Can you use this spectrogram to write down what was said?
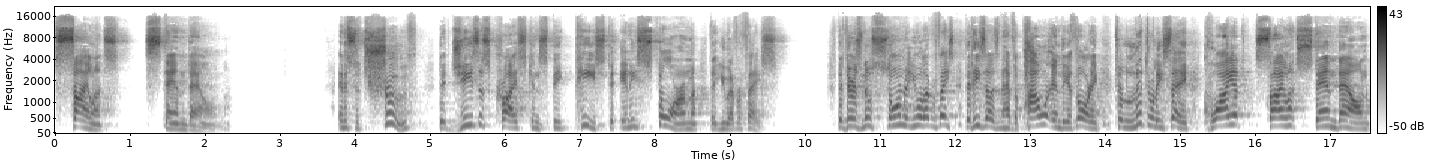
silence, stand down. And it's the truth that Jesus Christ can speak peace to any storm that you ever face. That there is no storm that you will ever face, that he doesn't have the power and the authority to literally say, quiet, silence, stand down,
